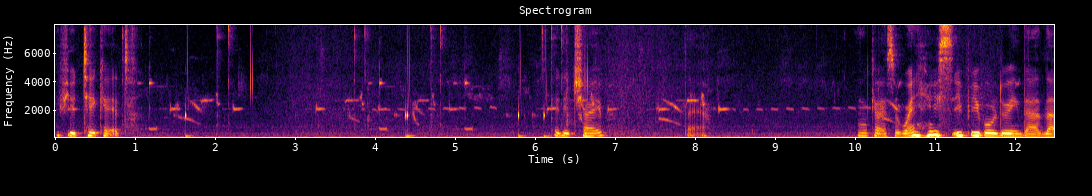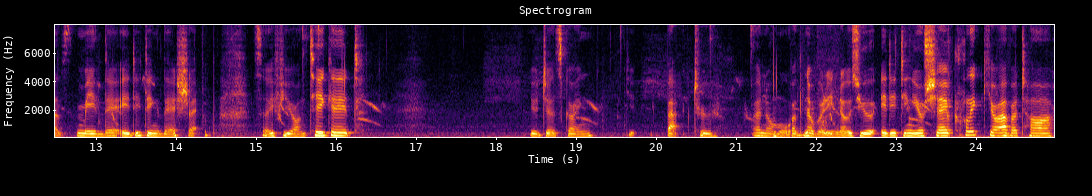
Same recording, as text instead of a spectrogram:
if you tick it edit shape there. Okay so when you see people doing that that's mean they're editing their shape so if you untick it you're just going back to a normal but nobody knows you're editing your shape. Click your avatar.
